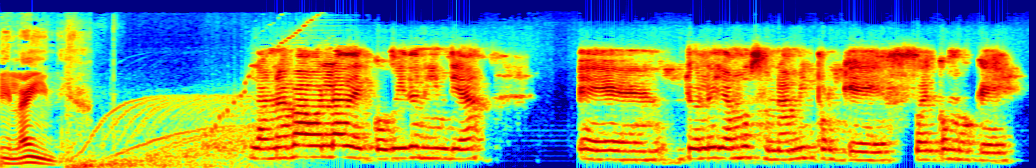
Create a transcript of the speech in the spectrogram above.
en la India. La nueva ola de COVID en India, eh, yo le llamo tsunami porque fue como que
